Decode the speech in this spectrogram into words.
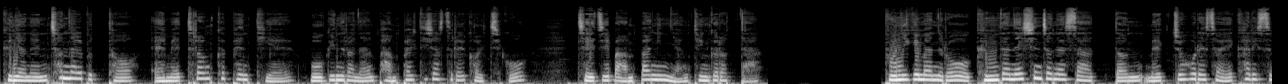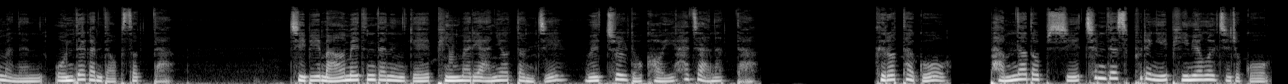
그녀는 첫날부터 M의 트렁크 팬티에 목이 늘어난 반팔 티셔츠를 걸치고 제 집 안방인 양 뒹굴었다. 분위기만으로 금단의 신전을 쌓았던 맥주홀에서의 카리스마는 온데간데 없었다. 집이 마음에 든다는 게 빈말이 아니었던지 외출도 거의 하지 않았다. 그렇다고 밤낮 없이 침대 스프링이 비명을 지르고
